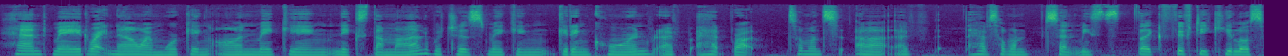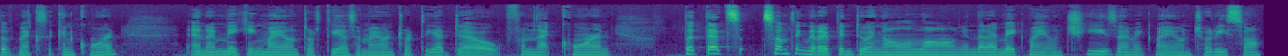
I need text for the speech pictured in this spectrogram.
handmade. Right now, I'm working on making nixtamal, which is making getting corn. I've had brought someone's. Uh, I've have someone sent me like 50 kilos of Mexican corn, and I'm making my own tortillas and my own tortilla dough from that corn. But that's something that I've been doing all along, and that I make my own cheese. I make my own chorizo.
